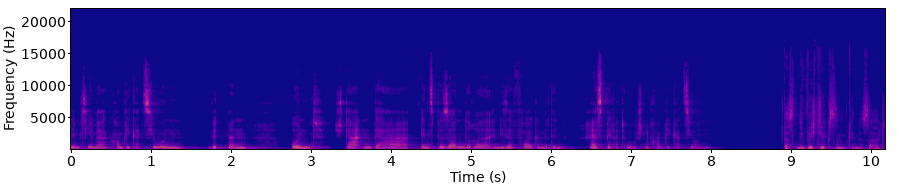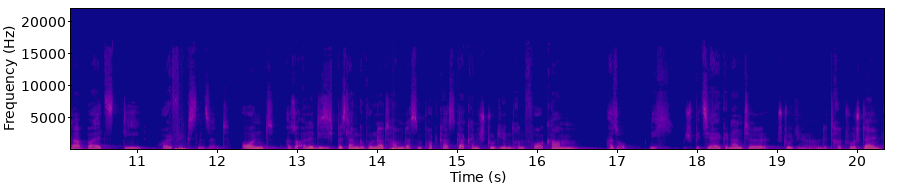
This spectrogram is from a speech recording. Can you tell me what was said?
dem Thema Komplikationen widmen und starten da insbesondere in dieser Folge mit den respiratorischen Komplikationen. Das sind die wichtigsten im Kindesalter, weil es die häufigsten sind. Und also alle, die sich bislang gewundert haben, dass im Podcast gar keine Studien drin vorkamen, also nicht speziell genannte Studien und Literaturstellen.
